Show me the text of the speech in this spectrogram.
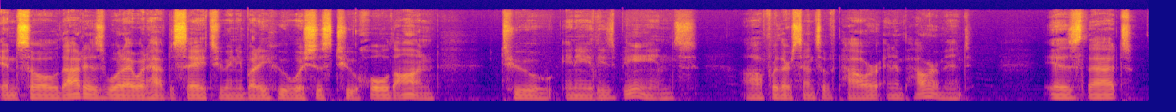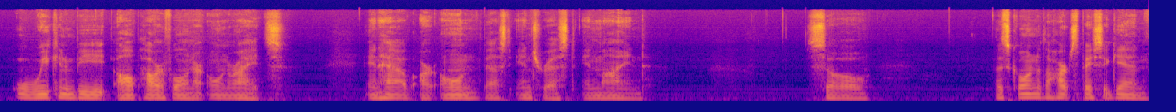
And so that is what I would have to say to anybody who wishes to hold on to any of these beings uh, for their sense of power and empowerment is that we can be all powerful in our own rights and have our own best interest in mind. So let's go into the heart space again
